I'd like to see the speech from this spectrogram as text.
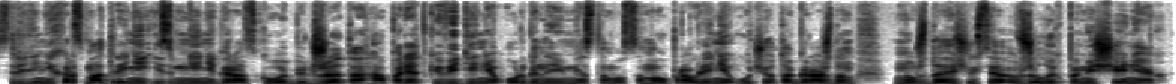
Среди них рассмотрение изменений городского бюджета, о порядке введения органами местного самоуправления учета граждан, нуждающихся в жилых помещениях.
